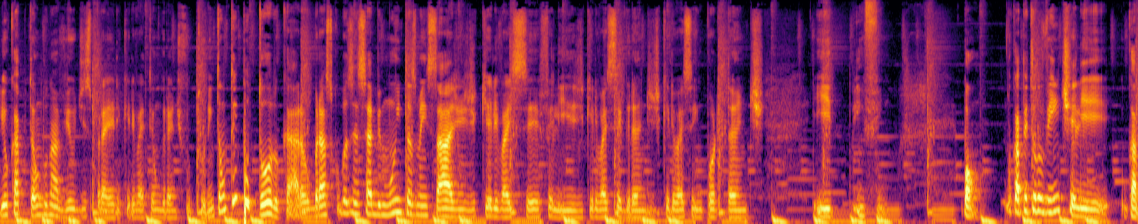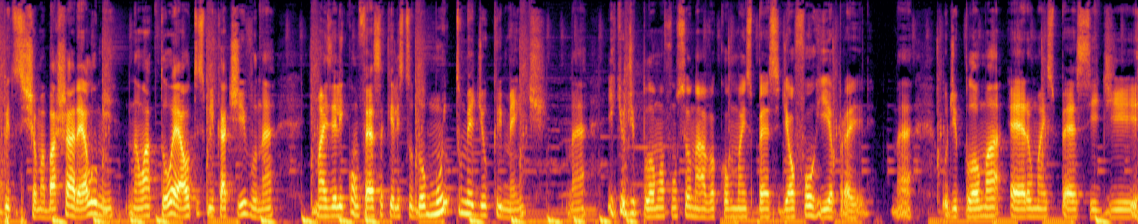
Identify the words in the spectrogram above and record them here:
e o capitão do navio diz para ele que ele vai ter um grande futuro. Então, o tempo todo, cara, o Brás Cubas recebe muitas mensagens de que ele vai ser feliz, de que ele vai ser grande, de que ele vai ser importante. E, enfim. Bom, no capítulo 20, ele, o capítulo se chama Bacharelo-me, não à toa é autoexplicativo, né? Mas ele confessa que ele estudou muito mediocremente, né? E que o diploma funcionava como uma espécie de alforria para ele, né? O diploma era uma espécie de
